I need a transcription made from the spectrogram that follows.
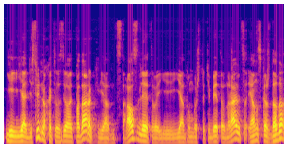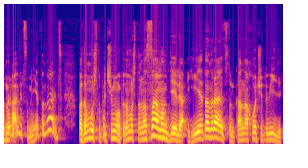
И я действительно хотел сделать подарок, я старался для этого, и я думаю, что тебе это нравится. И она скажет, да-да, нравится, мне это нравится. Потому что, почему? Потому что на самом деле ей это нравится, только она хочет увидеть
